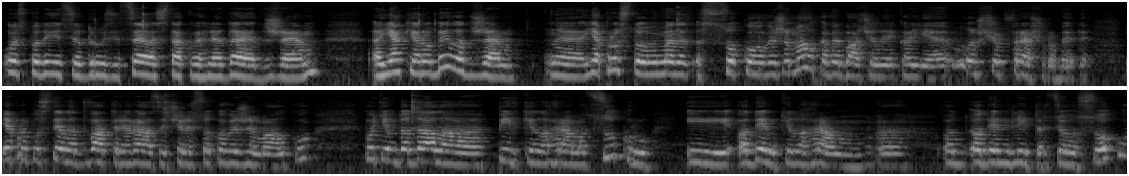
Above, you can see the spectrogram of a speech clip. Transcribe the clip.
Ось подивіться, друзі, це ось так виглядає джем. Як я робила джем? Е, Я просто у мене соковижималка, ви бачили, яка є, ну, щоб фреш робити. Я пропустила 2-3 рази через соковижималку, потім додала пів кілограма цукру і 1 кілограм, 1 літр цього соку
